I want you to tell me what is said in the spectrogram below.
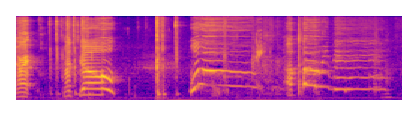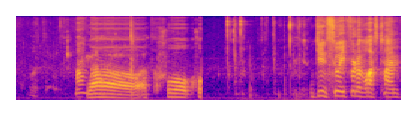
Alright, let's go! Woo! I probably did it! Wow, a cool, cool. Jin Sui for the last time.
